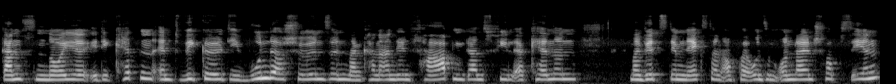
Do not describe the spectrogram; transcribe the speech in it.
ganz neue Etiketten entwickelt, die wunderschön sind. Man kann an den Farben ganz viel erkennen. Man wird es demnächst dann auch bei uns im Online-Shop sehen,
